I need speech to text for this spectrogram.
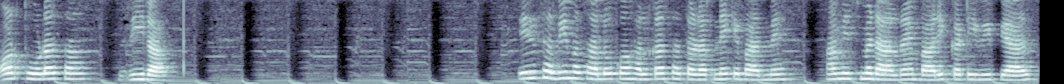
और थोड़ा सा ज़ीरा। इन सभी मसालों को हल्का सा तड़कने के बाद में हम इसमें डाल रहे हैं बारीक कटी हुई प्याज।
